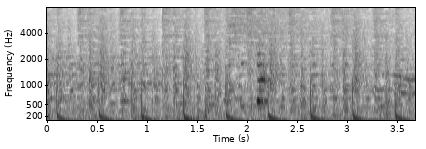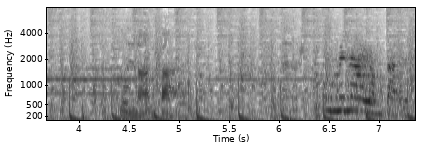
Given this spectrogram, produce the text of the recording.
จม น้ำตายคุณไม่น่ายอมตายเลย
